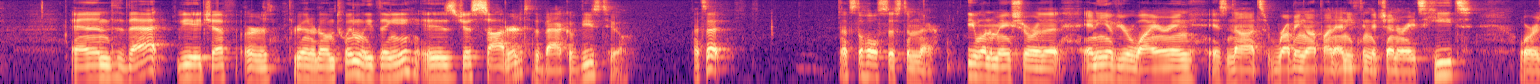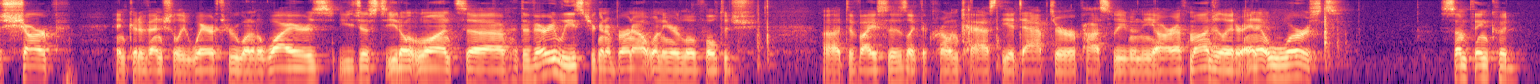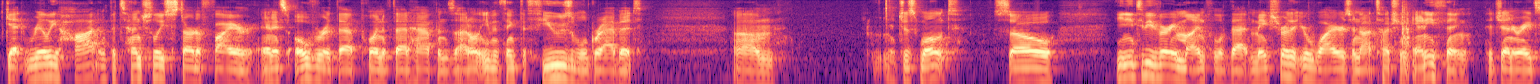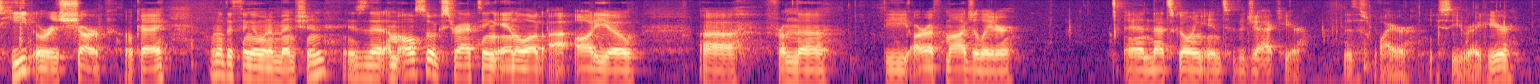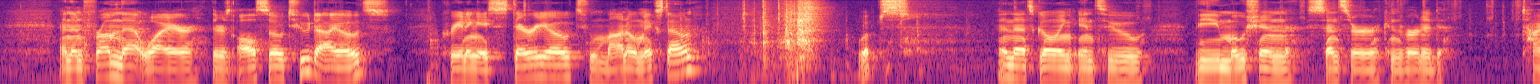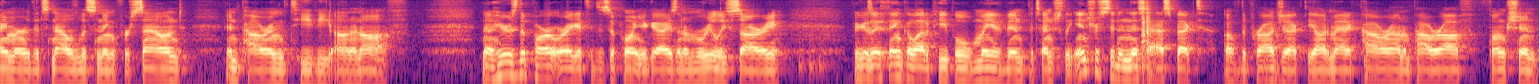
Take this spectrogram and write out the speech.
And that VHF or 300 ohm twin lead thingy is just soldered to the back of these two. That's it. That's the whole system there. You want to make sure that any of your wiring is not rubbing up on anything that generates heat or is sharp and could eventually wear through one of the wires. You just, you don't want, uh, at the very least, you're going to burn out one of your low voltage uh, devices like the Chromecast, the adapter, or possibly even the RF modulator. And at worst, something could get really hot and potentially start a fire and it's over at that point if that happens. I don't even think the fuse will grab it. Um, it just won't. So you need to be very mindful of that. Make sure that your wires are not touching anything that generates heat or is sharp, okay? One other thing I want to mention is that I'm also extracting analog uh, audio uh, from the, the RF modulator and that's going into the jack here this wire you see right here. And then from that wire there's also two diodes creating a stereo to mono mixdown. Whoops. And that's going into the motion sensor converted timer that's now listening for sound and powering the TV on and off. Now here's the part where I get to disappoint you guys and I'm really sorry because I think a lot of people may have been potentially interested in this aspect of the project, the automatic power on and power off function.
